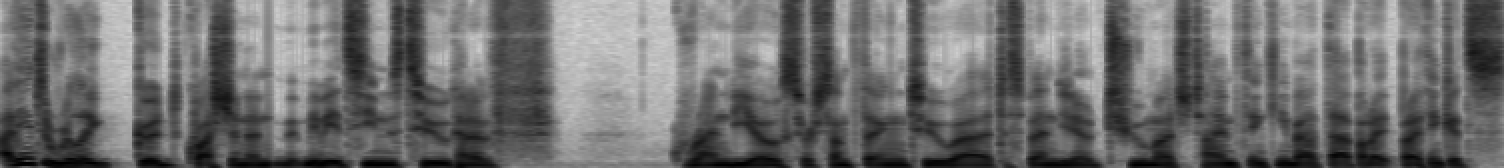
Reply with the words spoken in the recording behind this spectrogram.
I think it's a really good question, and maybe it seems too kind of grandiose or something to uh, to spend you know too much time thinking about that. But I but I think it's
